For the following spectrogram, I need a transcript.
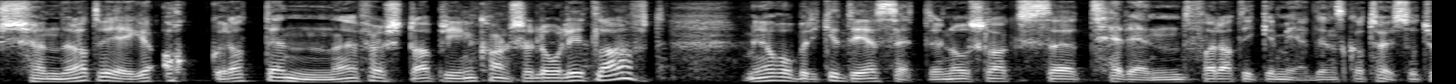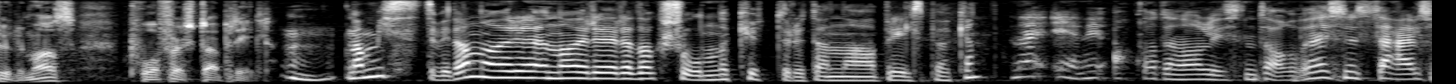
Skjønner at VG akkurat denne 1. aprilen kanskje lå litt lavt, men jeg håper ikke det setter noen slags eh, trend for at ikke mediene skal tøyse og tulle med oss på 1. april. Mm. Hva mister vi da når, når redaksjonene kutter ut denne aprilspøken? Nei, jeg er enig i akkurat den analysen til Arve. Jeg synes det er litt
